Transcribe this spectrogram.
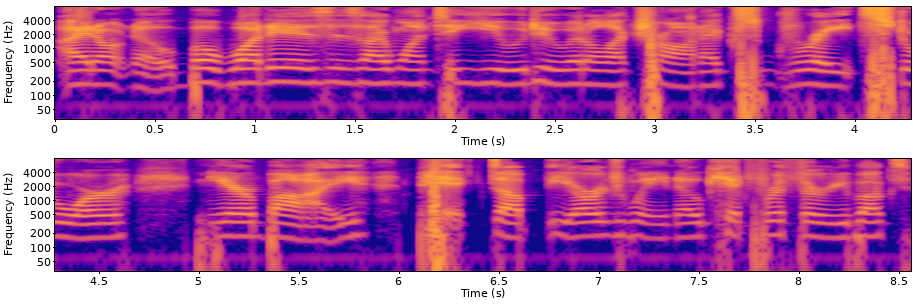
I don't know. But what is is I went to UDO Electronics great store nearby, picked up the Arduino kit for 30 bucks.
